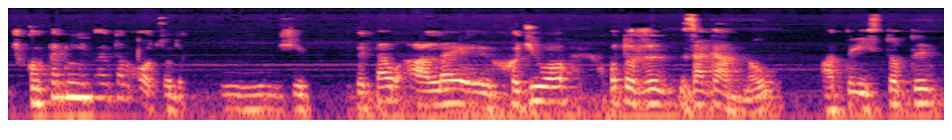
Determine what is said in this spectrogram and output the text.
już kompletnie nie pamiętam o co y, się pytał, ale chodziło o to, że zagadnął, a te istoty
